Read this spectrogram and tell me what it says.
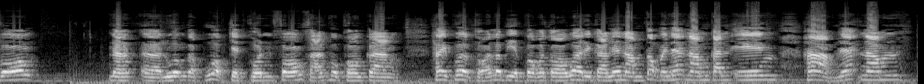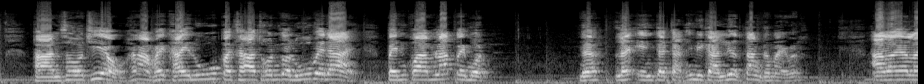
ฟ้อง นะรวมกับพวกเจ็ดคนฟ้องศาลปกครองกลาง ให้เพิกถอนระเบียบกกตว่าในการแนะนำต้องไปแนะนำกันเอง ห้ามแนะนำผ่านโซเชียล ห้ามให้ใครรู้ประชาชนก็รู้ไม่ได้ เป็นความลับไปหมดนะและเองจะจัดให้มีการเลือกตั้งทำไมวะอะไรอะไร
